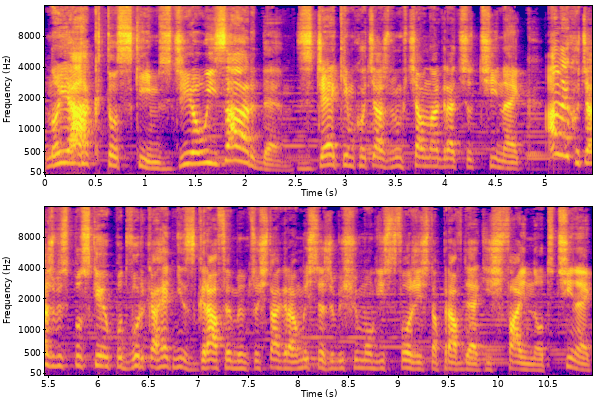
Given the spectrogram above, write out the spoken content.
No jak to z kim? Z Geo Wizardem. Z Jackiem chociażbym chciał nagrać odcinek, ale chociażby z polskiego podwórka chętnie z grafem bym coś nagrał. Myślę, żebyśmy mogli stworzyć naprawdę jakiś fajny odcinek.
